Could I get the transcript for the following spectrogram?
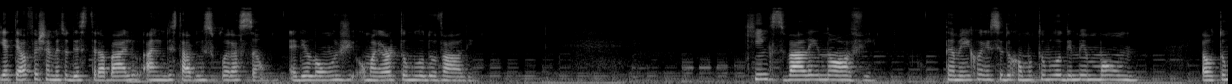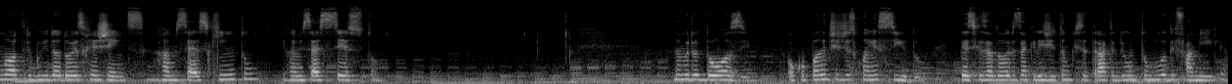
e até o fechamento desse trabalho ainda estava em exploração. É de longe o maior túmulo do vale. Kings Valley 9, também conhecido como túmulo de Memon, é o túmulo atribuído a dois regentes, Ramsés V e Ramsés VI. Número 12. Ocupante desconhecido. Pesquisadores acreditam que se trata de um túmulo de família.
